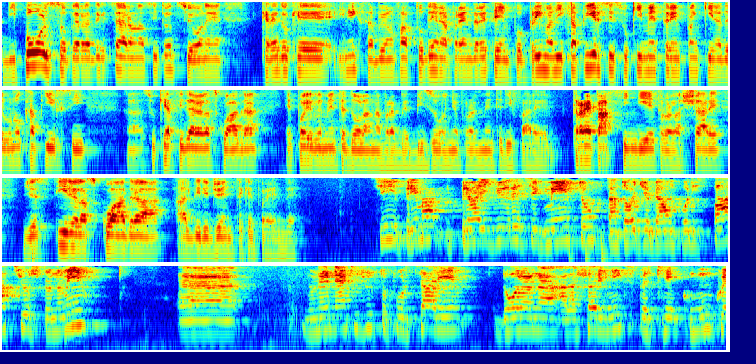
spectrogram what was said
di polso per raddrizzare una situazione, credo che i Knicks abbiano fatto bene a prendere tempo, prima di capirsi su chi mettere in panchina devono capirsi uh, su chi affidare la squadra e poi ovviamente Dolan avrebbe bisogno probabilmente di fare tre passi indietro e lasciare gestire la squadra al dirigente che prende. Sì, prima, prima di chiudere il segmento, tanto oggi abbiamo un po' di spazio, secondo me eh, non è neanche giusto forzare Dolan a lasciare i Knicks perché comunque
